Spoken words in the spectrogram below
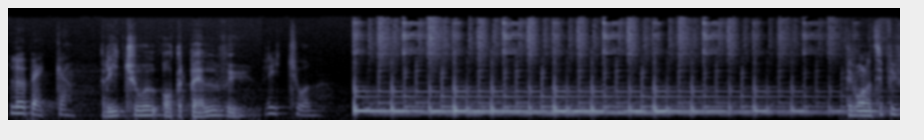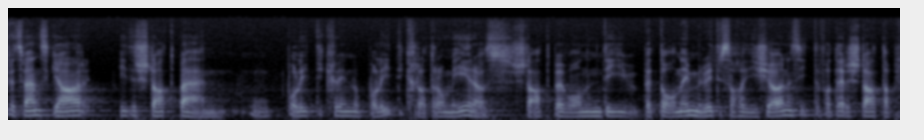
Löbecken. Ritschul oder Bellevue? Ritschul. Ihr wohnt seit 25 Jahren in der Stadt Bern. Politikerinnen und Politiker oder auch wir als Stadtbewohnende betonen immer wieder so die schönen Seiten dieser Stadt, aber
